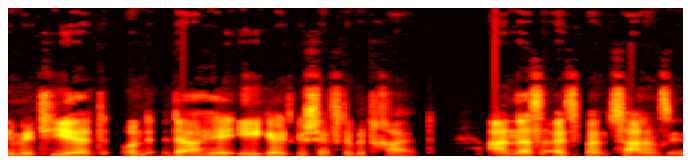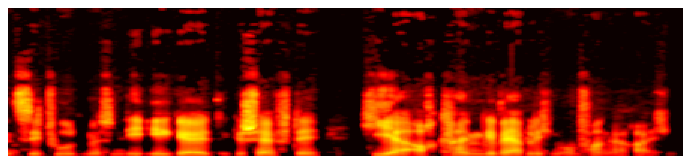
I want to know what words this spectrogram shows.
emittiert und daher E-Geldgeschäfte betreibt. Anders als beim Zahlungsinstitut müssen die E-Geldgeschäfte hier auch keinen gewerblichen Umfang erreichen.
